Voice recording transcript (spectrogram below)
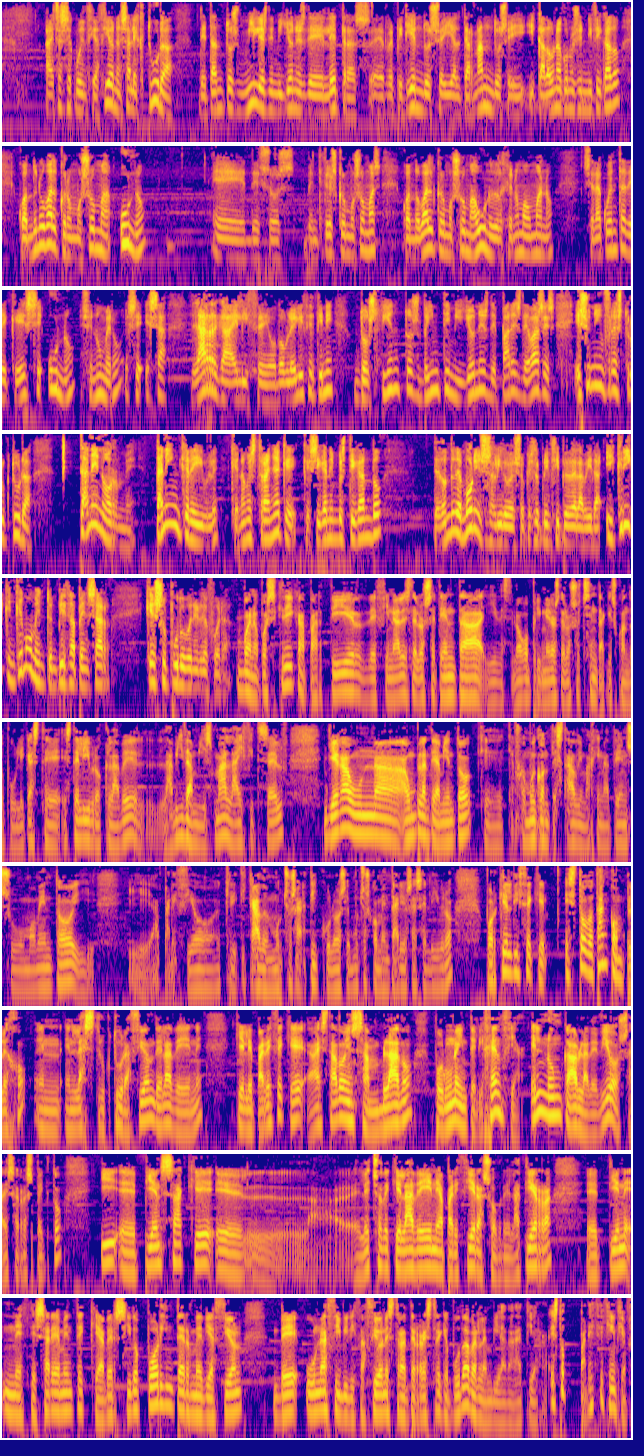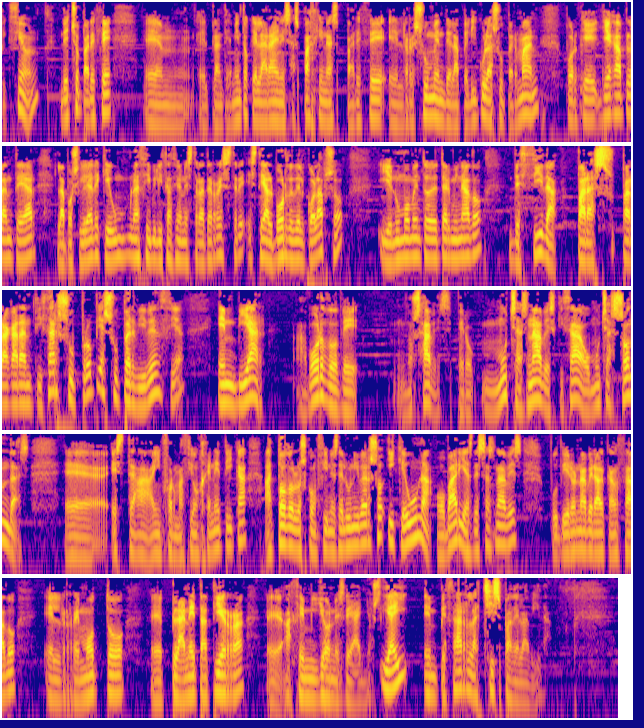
a esa secuenciación, esa lectura de tantos miles de millones de letras eh, repitiéndose y alternándose y, y, cada una con un significado, cuando uno va al cromosoma 1, eh, de esos 23 cromosomas, cuando va al cromosoma 1 del genoma humano, se da cuenta de que ese 1, ese número, ese, esa larga hélice o doble hélice, tiene 220 millones de pares de bases. Es una infraestructura tan enorme, tan increíble, que no me extraña que, que sigan investigando ¿De dónde demonios ha salido eso, que es el principio de la vida? ¿Y Crick en qué momento empieza a pensar que eso pudo venir de fuera? Bueno, pues Crick a partir de finales de los 70 y desde luego primeros de los 80, que es cuando publica este, este libro clave, La vida misma, Life Itself, llega a, a un planteamiento que, que, fue muy contestado, imagínate, en su momento y, y apareció criticado en muchos artículos y muchos comentarios a ese libro, porque él dice que es todo tan complejo en, en, la estructuración del ADN que le parece que ha estado ensamblado por una inteligencia. Él nunca habla de Dios a ese respecto y eh, piensa que el, el, hecho de que el ADN apareciera sobre la Tierra eh, tiene necesariamente que haber sido por intermediación de una civilización extraterrestre que pudo haberla enviado a la Tierra. Esto parece ciencia ficción, de hecho parece eh, el planteamiento que él hará en esas páginas parece el resumen de la película Superman, porque llega a plantear la posibilidad de que una civilización extraterrestre esté al borde del colapso y en un momento determinado decida para, para garantizar su propia supervivencia enviar a bordo de no sabes, pero muchas naves quizá o muchas sondas eh, esta información genética a todos los confines del universo y que una o varias de esas naves pudieron haber alcanzado el remoto eh, planeta Tierra eh, hace millones de años. Y ahí empezar la chispa de la vida.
